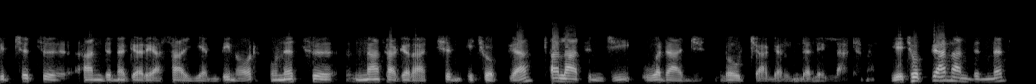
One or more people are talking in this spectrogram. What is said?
ግጭት አንድ ነገር ያሳየን ቢኖር እውነት እናት ሀገራችን ኢትዮጵያ ጠላት እንጂ ወዳጅ በውጭ ሀገር እንደሌላት ነው። የኢትዮጵያን አንድነት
